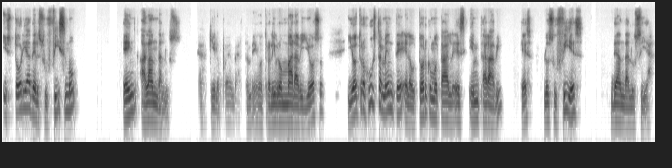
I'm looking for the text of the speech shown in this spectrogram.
Historia del Sufismo en Al-Ándalus. Aquí lo pueden ver también, otro libro maravilloso. Y otro, justamente, el autor como tal es Imt Arabi, que es Los Sufíes de Andalucía.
